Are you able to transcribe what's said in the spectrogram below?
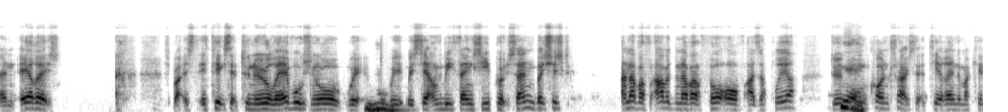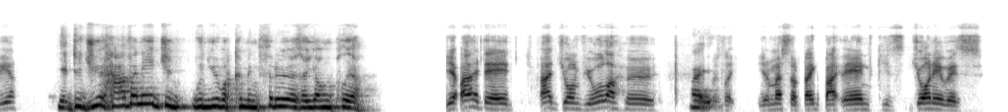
and Elliot's. But it takes it to new levels, you know. We, Mhm. we, we certainly be things he puts in, but she's I never I would never thought of as a player doing Yeah. my own contracts at the tail end of my career. Yeah. Did you have an agent when you were coming through as a young player? Yep, I had uh, I had John Viola who Right. was like you're Mr. Big back then because Johnny was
